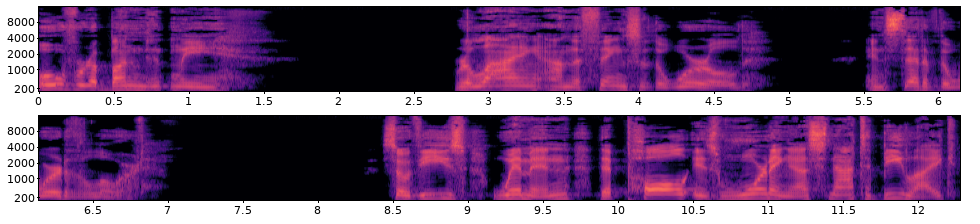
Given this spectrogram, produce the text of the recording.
overabundantly relying on the things of the world instead of the word of the Lord. So these women that Paul is warning us not to be like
